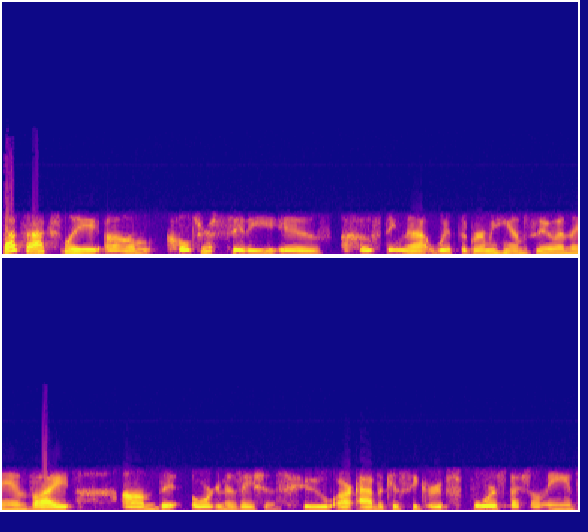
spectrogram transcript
That's actually um, Culture City is hosting that with the Birmingham Zoo, and they invite um, the organizations who are advocacy groups for special needs,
